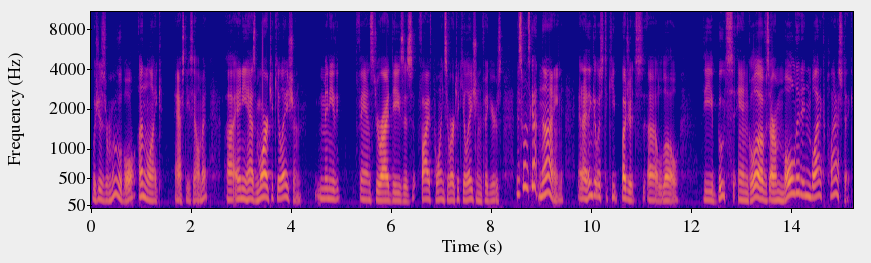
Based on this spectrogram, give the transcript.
which is removable, unlike Asty's helmet, uh, and he has more articulation. Many fans deride these as five points of articulation figures. This one's got nine, and I think it was to keep budgets uh, low. The boots and gloves are molded in black plastic,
